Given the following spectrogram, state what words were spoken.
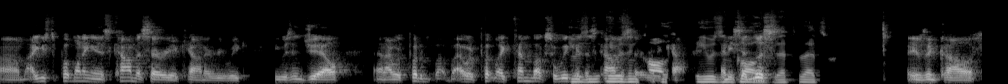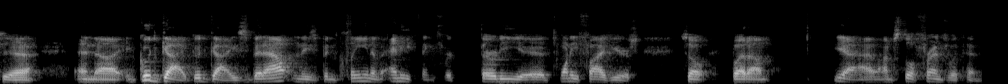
Um, I used to put money in his commissary account every week. He was in jail, and I would put I would put like ten bucks a week in his he was in college. account. He was and in he college. Said, that's that's. He was in college, yeah, and uh, good guy, good guy. He's been out and he's been clean of anything for 30, uh, 25 years. So, but um, yeah, I, am still friends with him.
